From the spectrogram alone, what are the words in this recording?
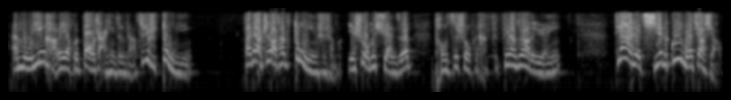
哎，母婴行业会爆炸性增长，这就是动因。大家要知道它的动因是什么，也是我们选择投资时候会非常重要的一个原因。第二就是企业的规模较小。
